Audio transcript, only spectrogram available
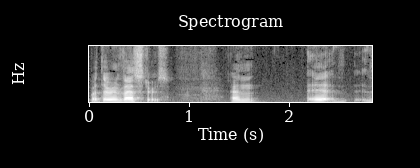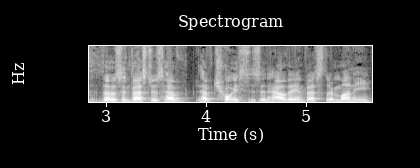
but they're investors, and uh, those investors have, have choices in how they invest their money,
